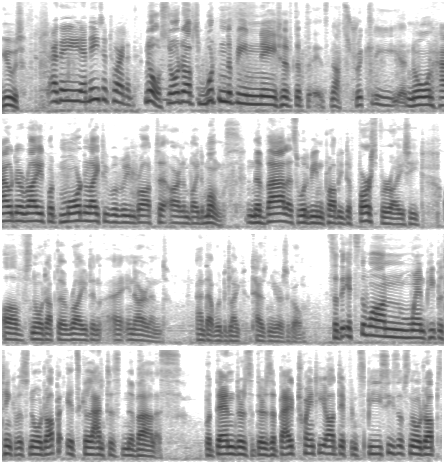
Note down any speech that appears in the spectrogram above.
youth. Are they uh, native to Ireland? No, snowdrops wouldn't have been native. It's not strictly known how they arrived, but more than likely would have been brought to Ireland by the monks. Nivalis would have been probably the first variety of snowdrop that arrived in, uh, in Ireland, and that would be like a thousand years ago. So the, it's the one when people think of a snowdrop, it's Galanthus nivalis. But then there's there's about 20 odd different species of snowdrops,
